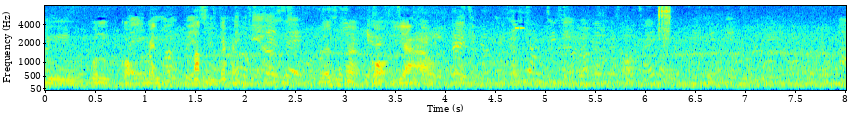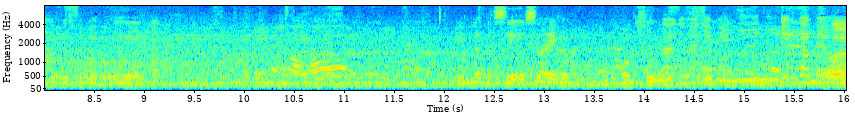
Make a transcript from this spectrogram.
อยู่บนเกาะแมนทัตตันนะครับลักษณะเกาะยาว เสียวไส้ครับความสูงแต่ว่า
